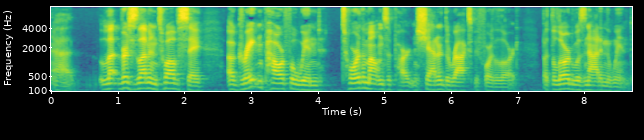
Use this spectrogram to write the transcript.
Uh, verses 11 and 12 say, A great and powerful wind tore the mountains apart and shattered the rocks before the Lord. But the Lord was not in the wind.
